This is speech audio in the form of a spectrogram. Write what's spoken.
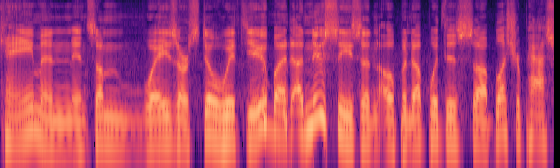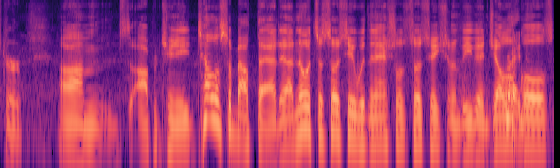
came and in some ways are still with you, but a new season opened up with this uh, Bless Your Pastor um, opportunity. Tell us about that. I know it's associated with the National Association of Evangelicals,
